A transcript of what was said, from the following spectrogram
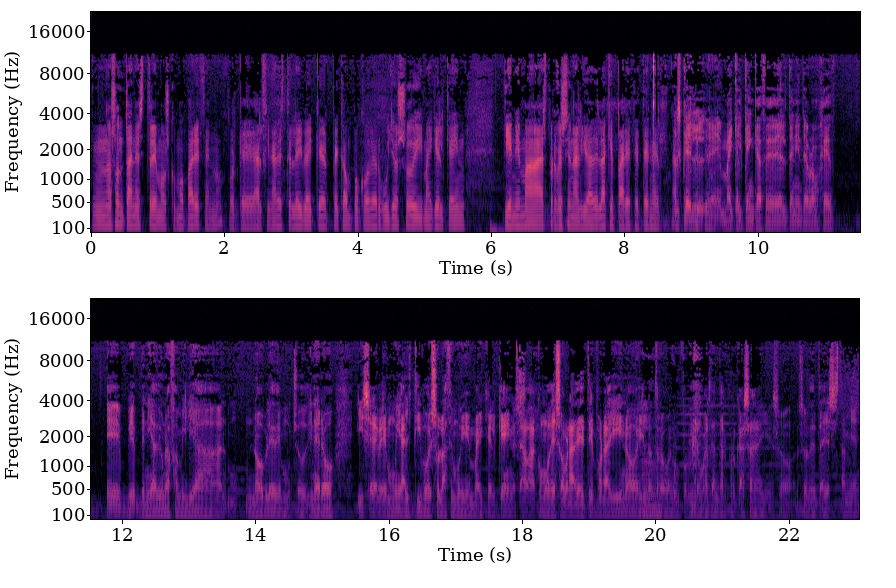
no son tan extremos como parecen, ¿no? Porque al final este Baker peca un poco de orgulloso y Michael Caine tiene más profesionalidad de la que parece tener. Es que el, eh, Michael Caine que hace del teniente Bromhead eh, venía de una familia noble, de mucho dinero, y se ve muy altivo, eso lo hace muy bien Michael Caine, o sea, va como de sobradete por allí, ¿no? Y el otro, bueno, un poquito más de andar por casa, y eso, esos detalles están bien.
